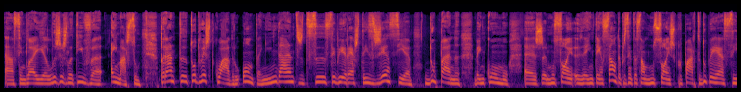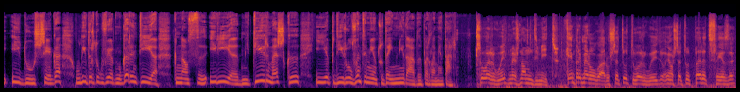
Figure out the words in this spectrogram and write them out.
a Assembleia Legislativa em março. Perante todo este quadro, ontem, ainda antes de se saber esta exigência do PAN, bem como as moções, a intenção de apresentação de moções por parte do PS e do Chega. O líder do governo garantia que não se iria demitir, mas que ia pedir o levantamento da imunidade parlamentar. Sou arguído, mas não me demito. Que, em primeiro lugar, o Estatuto do Arguído é um estatuto para a defesa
